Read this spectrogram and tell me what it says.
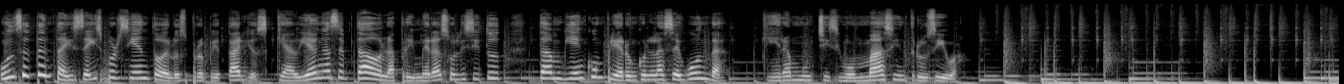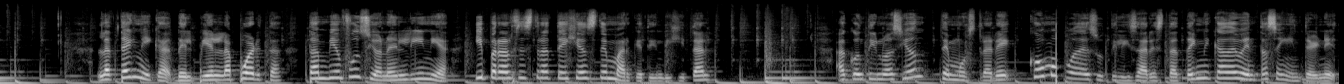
Un 76% de los propietarios que habían aceptado la primera solicitud también cumplieron con la segunda, que era muchísimo más intrusiva. La técnica del pie en la puerta también funciona en línea y para las estrategias de marketing digital. A continuación te mostraré cómo puedes utilizar esta técnica de ventas en Internet.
